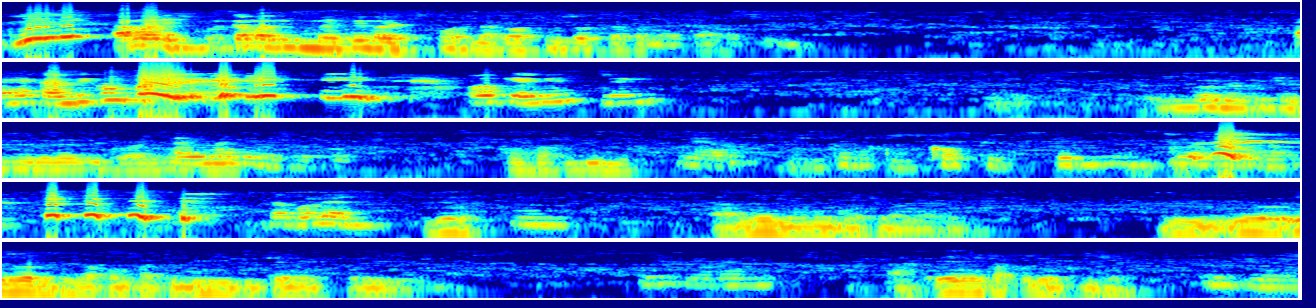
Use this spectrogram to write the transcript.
Really? ama ni kama this is my favorite sport na kwa full socks hapa na hapa chini There can compatibility. okay, mystery. hizo ndio I imagine compatibility Yeah. Napenda kumcopy. You already know. Double N. Ndio. Mm. Ah, mimi Mungu tu anaelewa. Hizo hizo vitu za compatibility chemistry yenye itakuja ikuje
